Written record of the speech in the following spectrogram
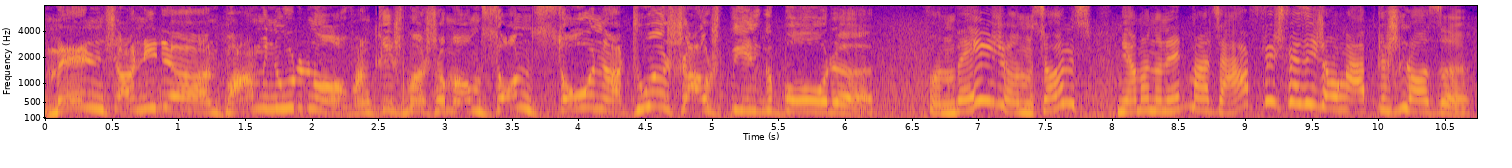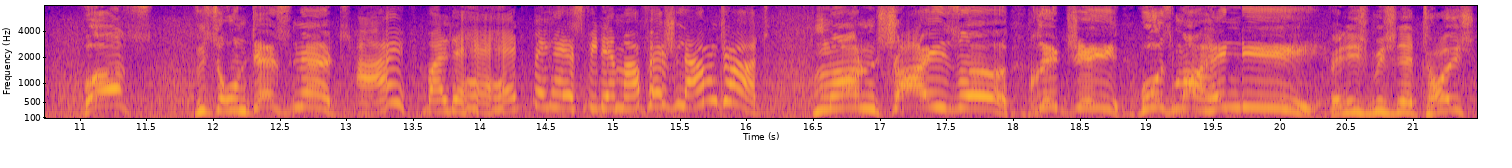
Mensch, Anita, ein paar Minuten noch. Wann kriegt man schon mal umsonst so ein Naturschauspiel geboten? Von welchem umsonst? Wir haben noch nicht mal zur Haftpflichtversicherung abgeschlossen. Was? Wieso denn das nicht? Ei, weil der Herr Headbanger es wieder mal verschlammt hat. Mann, Scheiße! Richie, wo ist mein Handy? Wenn ich mich nicht täusche,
